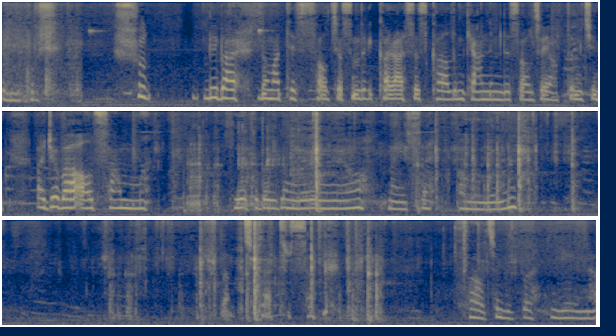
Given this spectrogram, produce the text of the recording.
50 kuruş. Şu biber domates salçasında bir kararsız kaldım. Kendim de salça yaptığım için. Acaba alsam mı? Fiyatı da uygun görünmüyor. Neyse alalım. Şuradan çıkartırsak salçamız da yerine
